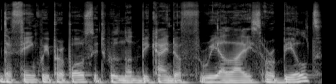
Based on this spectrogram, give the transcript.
the thing we propose it will not be kind of realized or built.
